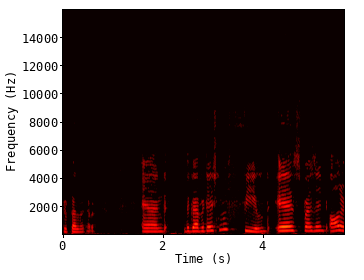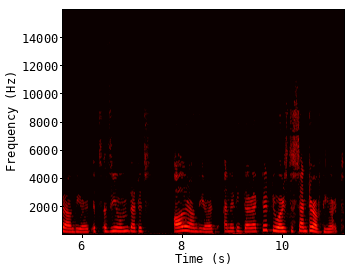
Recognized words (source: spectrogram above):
repel whatever. And the gravitational field is present all around the earth. It's assumed that it's all around the earth and it is directed towards the center of the earth.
